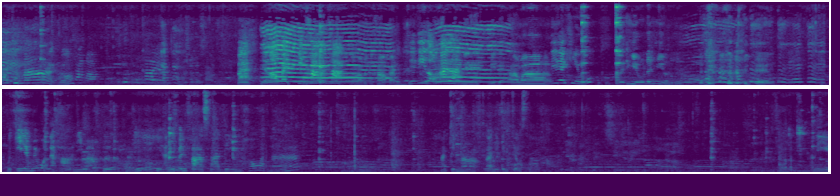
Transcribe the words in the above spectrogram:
่ากินมากเนาะไป เดี๋ยวเราไปกินข้าวกันค่ะเดี๋ยวเราไปกินข้าวกันดีดีร้องไห้แล้อัวนนี้มีเด็กอาว่าดีเด็กหิว เด็กหิวเด็กหิว จะหยิบจะหยิบกินเอง เมื่อกี้ยังไม่หมดนะคะ อันนี้มาเพิ่มนี่อันนี้เป็นปลาซาดีนทอดนะน่ากินมาก และอันนี้เป็นเกี๊ยวซ่าค่ะ อันนี้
